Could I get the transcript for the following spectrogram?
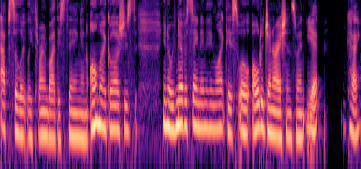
absolutely thrown by this thing and oh my gosh is you know we've never seen anything like this well older generations went yep yeah, okay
